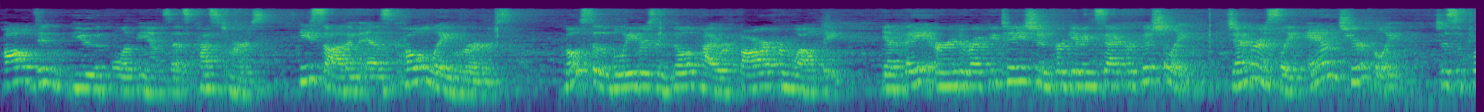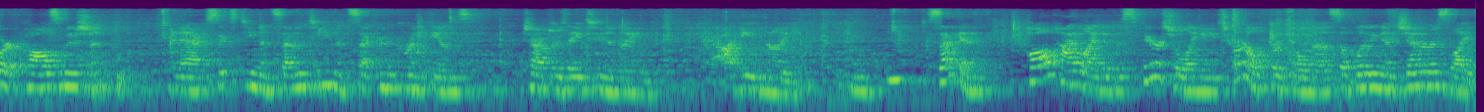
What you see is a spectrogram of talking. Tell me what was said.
Paul didn't view the Philippians as customers, he saw them as co laborers. Most of the believers in Philippi were far from wealthy, yet they earned a reputation for giving sacrificially, generously, and cheerfully to support Paul's mission in Acts 16 and 17 and 2 Corinthians chapters 18 and 9, uh, 8 and 9. Second, Paul highlighted the spiritual and eternal fruitfulness of living a generous life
